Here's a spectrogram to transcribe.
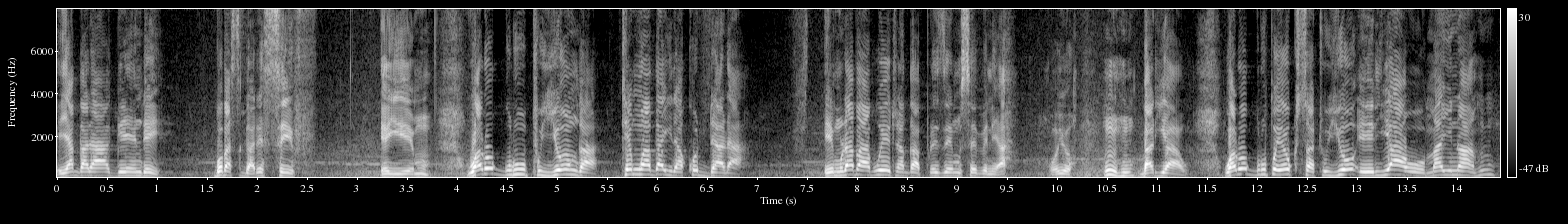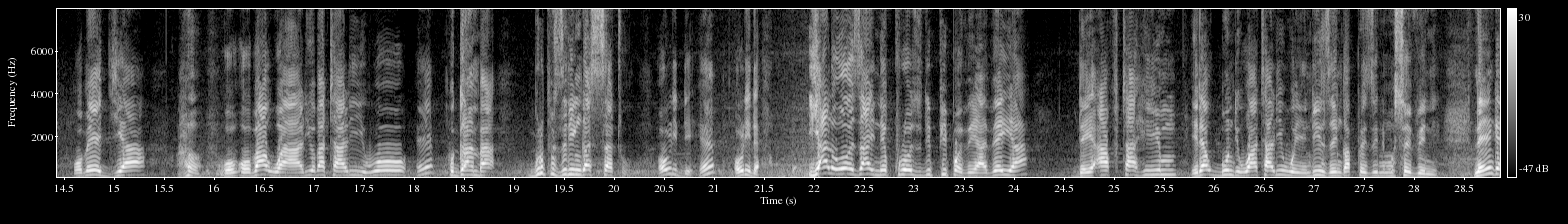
eyagala agende bo basigale safe eyemu. Waliwo gurupu yo nga temwagayirako ddala. Emulaba bwetu naga president museveni ah oyo mhm, bali awo. Waliwo gurupu eyokusatu yo eri awo mayina mhm, oba ejja oba waali oba taliiwo eh, kugamba gurupu ziringa ssatu. Owulidde eh, owulidde yalowooza alina closed people they are there they after him era gundi wataliwo endi nze nga president museveni. Naye nga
